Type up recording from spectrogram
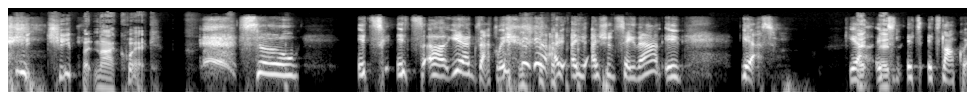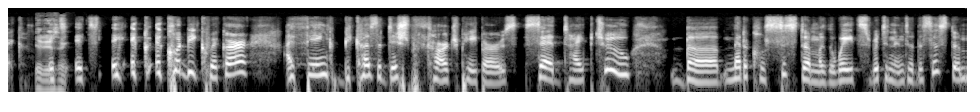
cheap but not quick. So it's it's uh yeah exactly. I, I, I should say that. It yes. Yeah it's it's it's not quick. It it's isn't. it's it, it, it could be quicker. I think because the discharge papers said type 2 the medical system like the way it's written into the system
